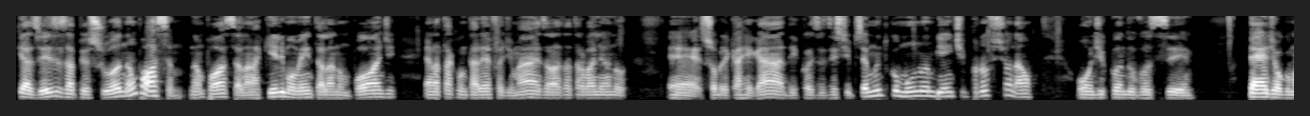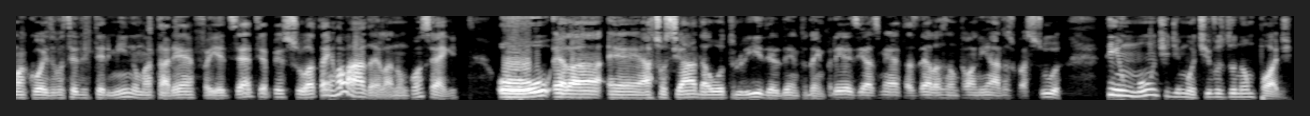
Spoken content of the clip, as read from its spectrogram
que às vezes a pessoa não possa, não possa, ela, naquele momento ela não pode, ela está com tarefa demais, ela está trabalhando é, sobrecarregada e coisas desse tipo. Isso é muito comum no ambiente profissional, onde quando você pede alguma coisa, você determina uma tarefa e etc, e a pessoa está enrolada, ela não consegue. Ou ela é associada a outro líder dentro da empresa e as metas delas não estão alinhadas com a sua. Tem um monte de motivos do não pode.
